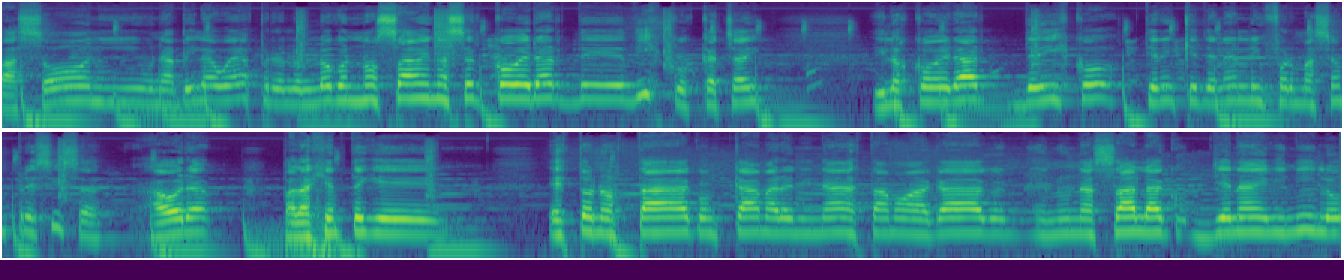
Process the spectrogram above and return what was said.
pa Sony, una pila weas, pero los locos no saben hacer cover art de discos, ¿cachai? Y los cover art de discos tienen que tener la información precisa. Ahora, para la gente que esto no está con cámara ni nada, estamos acá en una sala llena de vinilo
